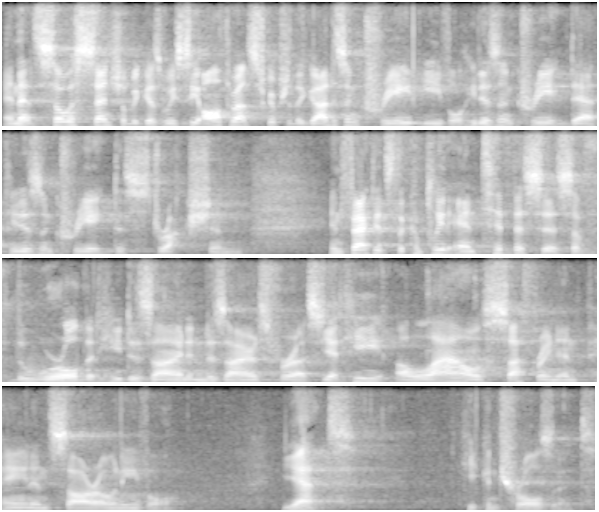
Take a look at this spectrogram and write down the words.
And that's so essential because we see all throughout Scripture that God doesn't create evil, He doesn't create death, He doesn't create destruction. In fact, it's the complete antithesis of the world that He designed and desires for us. Yet He allows suffering and pain and sorrow and evil. Yet, He controls it.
